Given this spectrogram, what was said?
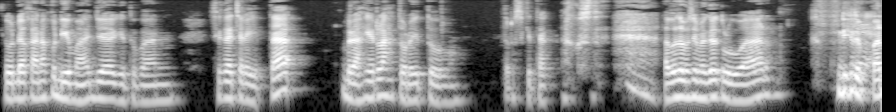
ya udah kan aku diem aja gitu kan. Singkat cerita berakhirlah tour itu. Terus kita aku aku sama si Mega keluar di Iya. depan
